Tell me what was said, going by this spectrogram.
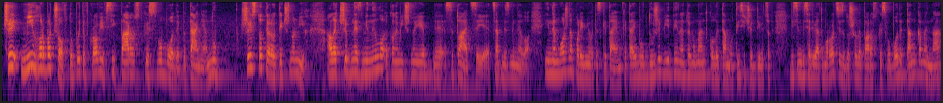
Чи міг Горбачов втопити в крові всі паростки свободи? Питання. Ну. Чисто теоретично міг, але чи б не змінило економічної е, ситуації? Це б не змінило. І не можна порівнювати з Китаєм. Китай був дуже бідний на той момент, коли там у 1989 році задушили паростки свободи танками на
